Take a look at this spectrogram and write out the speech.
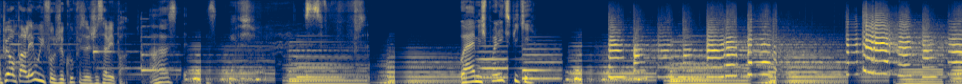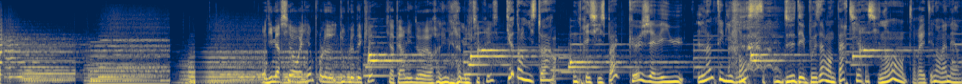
On peut en parler ou il faut que je coupe? Je, je savais pas. Ah, Ouais, mais je pourrais l'expliquer. On dit merci à Aurélien pour le double des clés qui a permis de rallumer la multiprise. Que dans l'histoire, on précise pas que j'avais eu l'intelligence de déposer avant de partir. Sinon, t'aurais été dans la merde.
